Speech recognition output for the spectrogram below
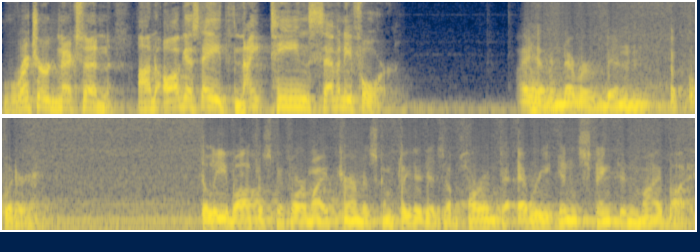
Richard Nixon, on August 8th, 1974. I have never been a quitter. To leave office before my term is completed is abhorrent to every instinct in my body.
